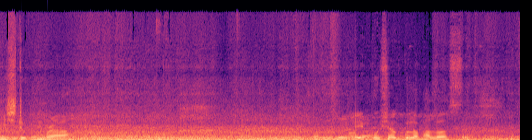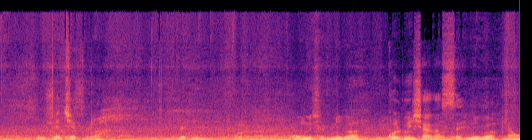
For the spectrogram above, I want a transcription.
মিষ্টি কুমড়া। এই পোশাকগুলো ভালো আছে। এই যেগুলো নিবা? কলমি শাক আছে। নিবা? নাও।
